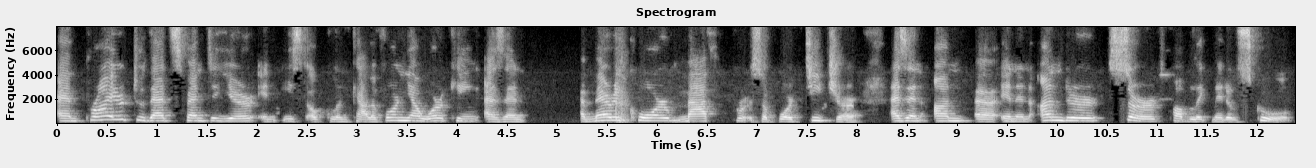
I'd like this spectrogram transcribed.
And prior to that, spent a year in East Oakland, California, working as an AmeriCorps math support teacher as an un, uh, in an underserved public middle school.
